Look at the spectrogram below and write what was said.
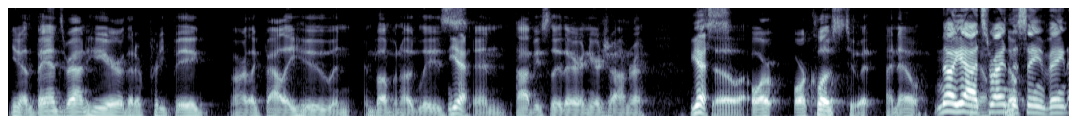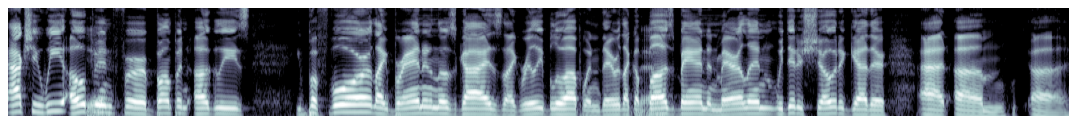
you know, the bands around here that are pretty big are like Ballyhoo and, and Bumpin' Uglies. Yeah. And obviously they're in your genre. Yes. So or or close to it. I know. No, yeah, You it's know, right in the same vein. Actually, we opened Yeah. for Bumpin' Uglies before like Brandon and those guys like really blew up when they were like a Yeah. buzz band in Maryland. We did a show together at um uh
